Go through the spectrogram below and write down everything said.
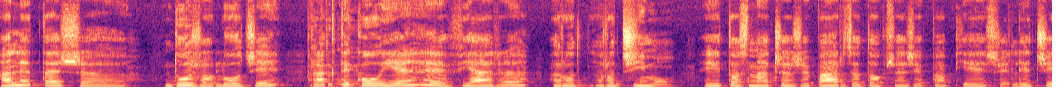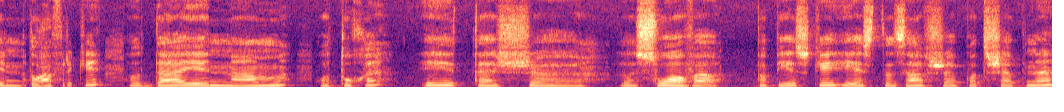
ale też e, dużo ludzi praktykuje wiarę ro- rodzimą. I to znaczy, że bardzo dobrze, że papież leci do Afryki, daje nam otuchę i też e, słowa papieskie jest zawsze potrzebne,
